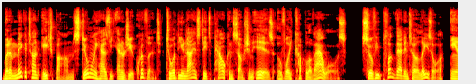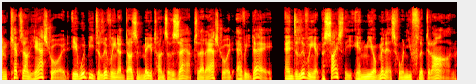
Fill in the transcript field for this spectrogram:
but a megaton H bomb still only has the energy equivalent to what the United States power consumption is over a couple of hours. So if you plug that into a laser and kept it on the asteroid, it would be delivering a dozen megatons of zap to that asteroid every day, and delivering it precisely in mere minutes for when you flipped it on.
